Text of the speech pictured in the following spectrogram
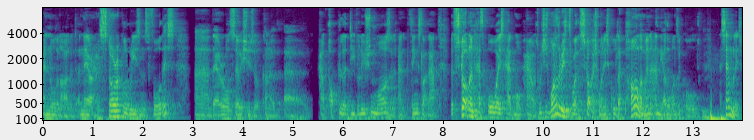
and Northern Ireland, and there are historical reasons for this. Uh, there are also issues of kind of uh, how popular devolution was and, and, things like that. But Scotland has always had more powers, which is one of the reasons why the Scottish one is called a parliament and the other ones are called assemblies.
